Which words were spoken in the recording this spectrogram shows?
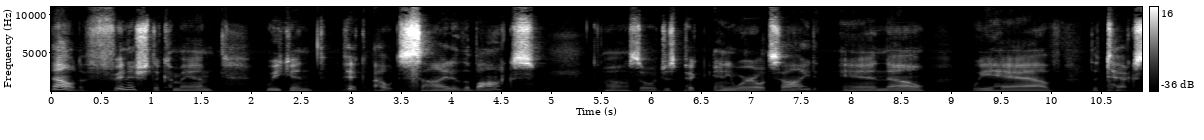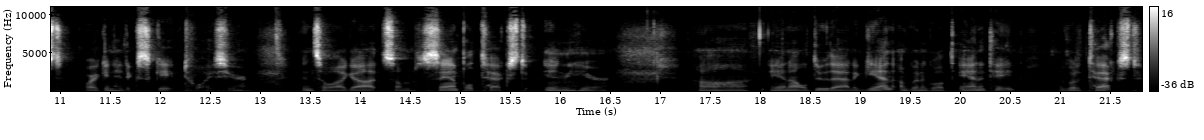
Now to finish the command we can pick outside of the box. Uh, so just pick anywhere outside and now we have the text or I can hit escape twice here and so I got some sample text in here uh, and I'll do that again I'm going to go up to annotate I'll go to text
